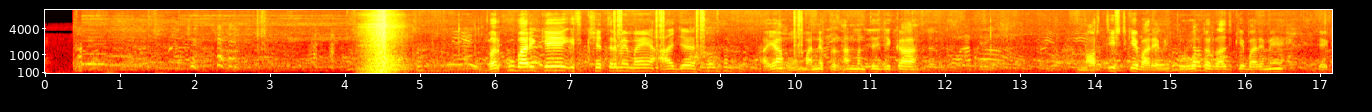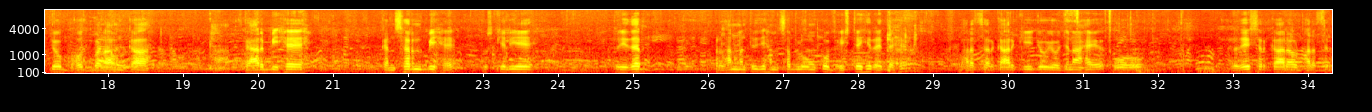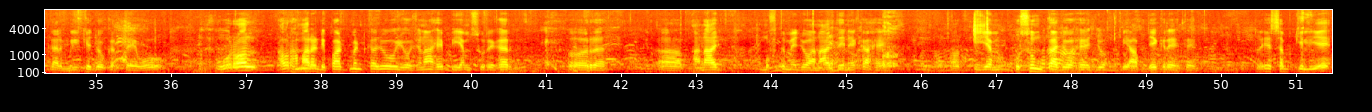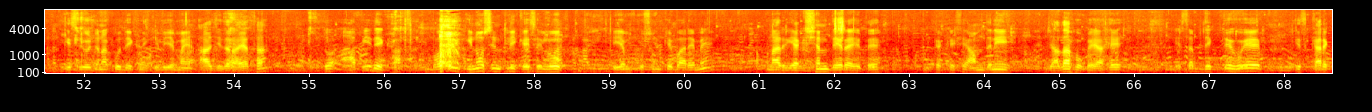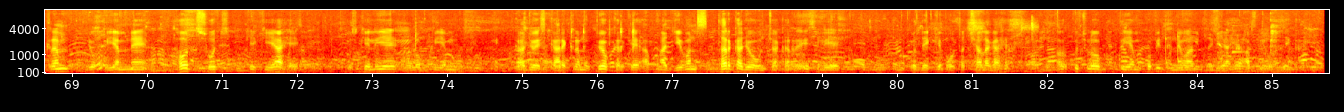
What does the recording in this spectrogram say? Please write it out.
बरकूबारी के इस क्षेत्र में मैं आज आया हूँ माननीय प्रधानमंत्री जी का नॉर्थ ईस्ट के बारे में पूर्वोत्तर राज्य के बारे में एक जो बहुत बड़ा उनका आ, प्यार भी है कंसर्न भी है, उसके लिए तो इधर प्रधानमंत्री जी हम सब लोगों को भेजते ही रहते हैं। भारत सरकार की जो योजना है, वो प्रदेश सरकार और भारत सरकार मिल के जो करते हैं, वो ओवरऑल और हमारा डिपार्टमेंट का जो योजना है पीएम सूर्य घर और अनाज, मुफ़्त में जो अनाज देने का है और पीएम कुसुम का जो है, जो भी आप देख रहे थे तो ये सब के लिए इस योजना को देखने के लिए मैं आज इधर आया था। तो आप ही देखा, बहुत ही इनोसेंटली कैसे लोग पीएम कुसुम के बारे में अपना रिएक्शन दे रहे थे, उनका कैसे आमदनी ज़्यादा हो गया है, ये सब देखते हुए इस कार्यक्रम जो पीएम ने बहुत सोच के किया है, उसके लिए वो लोग पीएम का जो इस कार्यक्रम उपयोग करके अपना जीवन स्तर का जो ऊँचा कर रहे हैं, इसलिए उनको देख के बहुत अच्छा लगा है। और कुछ लोग पीएम को भी धन्यवाद दिया है आपकी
